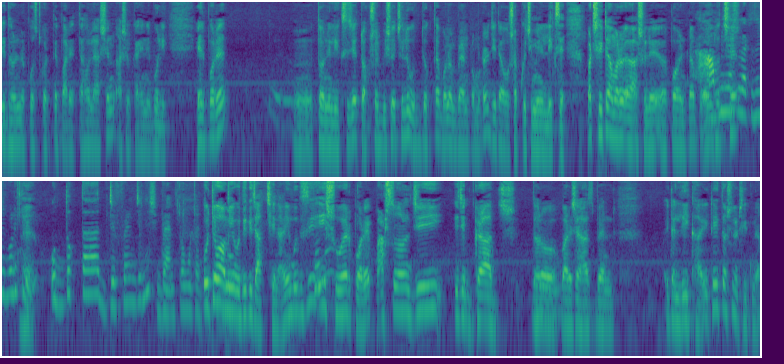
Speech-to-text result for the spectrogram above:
এই ধরনের পোস্ট করতে পারে, তাহলে আসেন, আসল কাহিনী বলি। এরপরে তনি লিখছে যে টকশোর বিষয় ছিল উদ্যোক্তা বনাম ব্র্যান্ড প্রমোটার যেটা ও সবকিছু মিলে লিখছে। বাট সেটা আমার আসলে পয়েন্ট না পয়েন্ট হচ্ছে হ্যাঁ। একটা জিনিস বলি কি উদ্যোক্তা ডিফারেন্ট জিনিস ব্র্যান্ড প্রমোটার ওইটাও আমি ওদিকে যাচ্ছি না। আমি বলতেছি এই শো এর পরে পার্সোনাল যেই এই যে গ্রাজ ধরো বারিশের হাজবেন্ড এটা লেখা এটাই তো আসলে ঠিক না.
